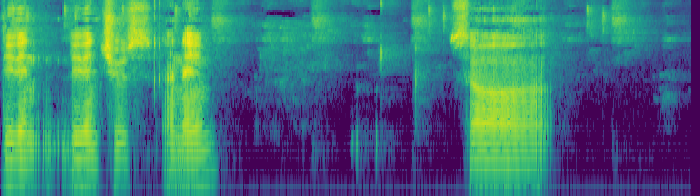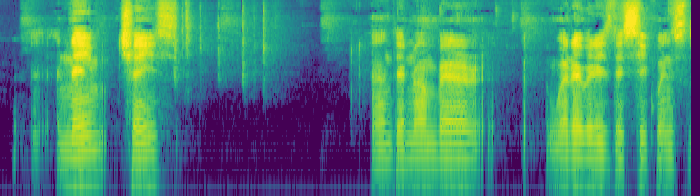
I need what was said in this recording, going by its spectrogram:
didn't didn't choose a name. So name chase and the number whatever is the sequence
